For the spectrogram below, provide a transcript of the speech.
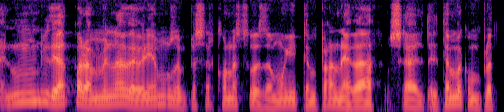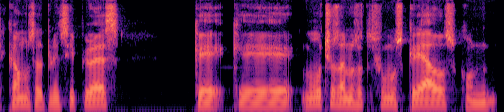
En un ideal para mí deberíamos empezar con esto desde muy temprana edad. O sea, el, tema como platicamos al principio es que, muchos de nosotros fuimos creados con,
